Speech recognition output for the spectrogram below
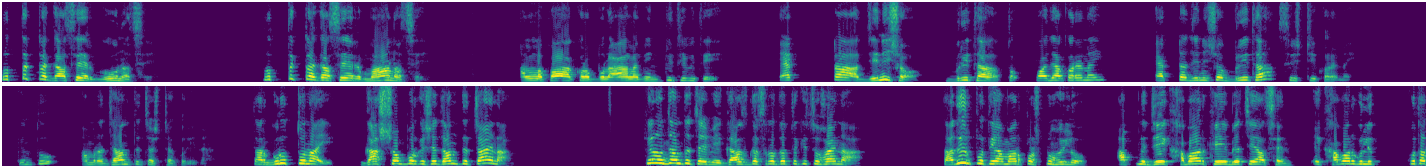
প্রত্যেকটা গাছের গুণ আছে, প্রত্যেকটা গাছের মান আছে। আল্লাহ পাক রব্বুল আলমিন পৃথিবীতে একটা জিনিসও বৃথা পয়দা করে নাই, একটা জিনিসও বৃথা সৃষ্টি করে নাই। কিন্তু আমরা জানতে চেষ্টা করি না। তার গুরুত্ব নাই, গাছ সম্পর্কে সে জানতে চায় না। কেন জানতে চাইবে? গাছ গাছরা যাতে কিছু হয় না। তাদের প্রতি আমার প্রশ্ন হইল, আপনি যে খাবার খেয়ে বেঁচে আছেন, এই খাবারগুলি কোথা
